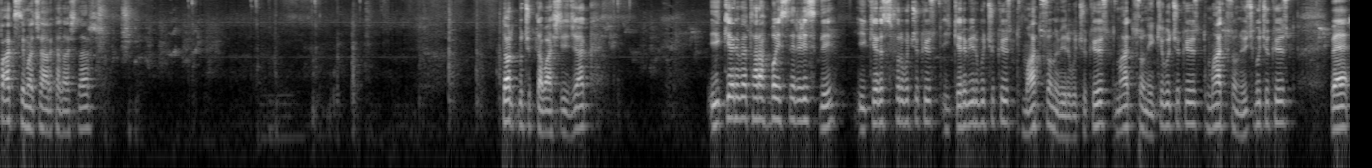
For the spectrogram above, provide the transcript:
Faksi maçı arkadaşlar. Dört buçukta başlayacak. İlk yarı ve taraf bahisleri riskli. İlk yarı 0.5 üst, ilk yarı 1.5 üst, maç sonu 1.5 üst, maç sonu 2.5 üst, maç sonu 3.5 üst ve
